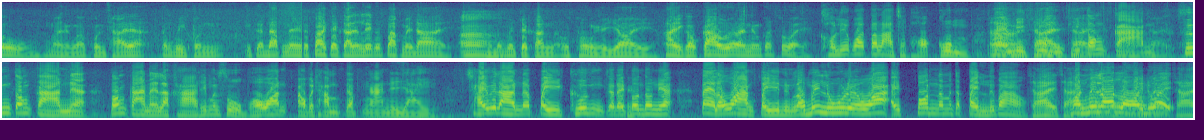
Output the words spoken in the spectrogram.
สูงหมายถึงว่าคนใช้อะต้องมีคน อีกระดับหนึงไปปักจัดการเล็กๆก็ปักไม่ได้อ่ามันต้องเป็นจัดการเอาโท่งย่อยๆให้เก้าๆหรืออะไรนี่มันก็สวย เขาเรียกว่าตลาดเฉพาะกลุ่ม อ่าแต่มีกลุ่มใช่ที่ใช่ต้องการ ใช่ใช่ ซึ่งต้องการเนี่ยต้องการในราคาที่มันสูงเพราะว่าเอาไปทำแบบงานใหญ่ๆ ใช้เวลานะปีครึ่งจะได้ต้นเท่าเนี้ย แต่ระหว่างปีหนึ่งเราไม่รู้เลยว่าไอ้ต้นนั้นมันจะเป็นหรือเปล่า ใช่ใช่มันไม่รอดรอยด้วยใช่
